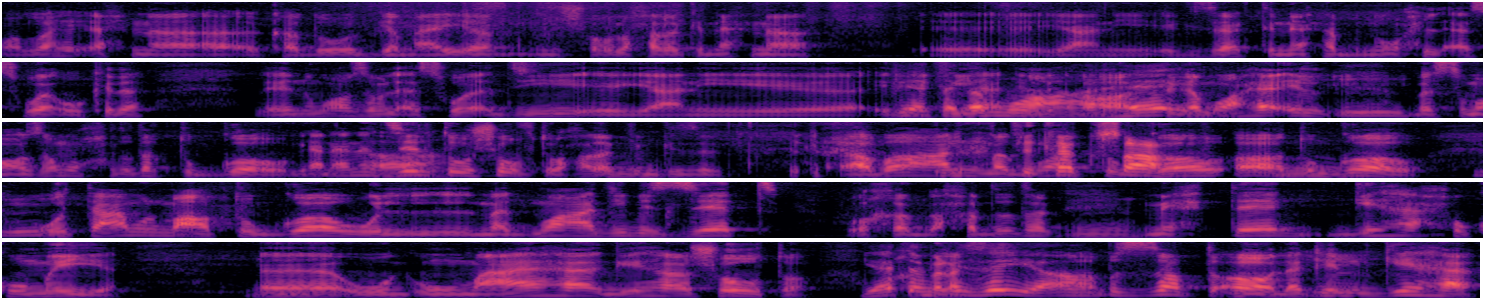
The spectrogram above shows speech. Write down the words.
والله إحنا كدور جمعية مش هقول لحضرتك إن إحنا يعني اكزاكت إن إحنا بنروح الأسواق وكده لأن معظم الأسواق دي آه، يعني آه، اللي فيها تجمع آه هائل. تجمع هائل. بس معظمه حضرتك تجار يعني أنا آه. نزلت وشفت وحضرتك. يمكن نزلت عبارة عن مجموعة. تجار آه. تجار. والتعامل مع التجار والمجموعة دي بالذات حضرتك. محتاج جهة حكومية آه ومعاها جهة شرطة جهة؟ تنفيذية آه آه بالظبط آه. لكن جهة آه،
